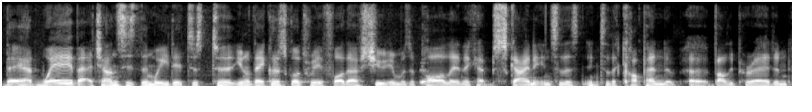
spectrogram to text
they had way better chances than we did to, to you know they could have scored three or four. Their shooting was appalling. They kept skying it into the into the Kop end of uh, Valley Parade and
